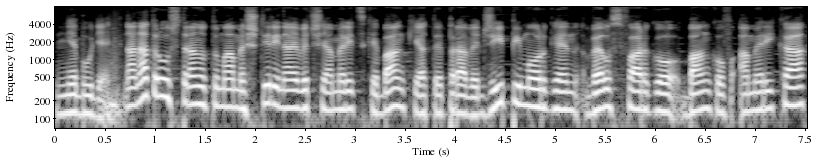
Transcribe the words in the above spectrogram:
nebude. No a na druhú stranu tu máme 4 najväčšie americké banky a to je práve JP Morgan, Wells Fargo, Bank of America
